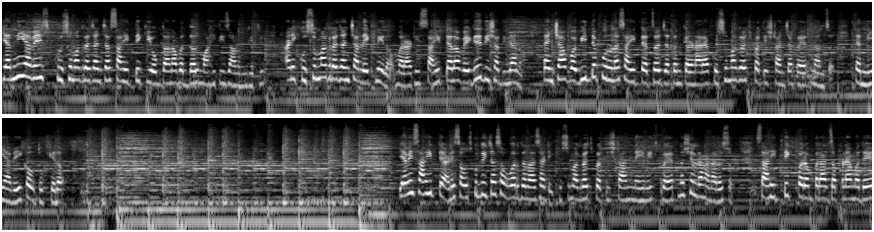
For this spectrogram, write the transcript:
यांनी यावेळी कुसुमाग्रजांच्या साहित्यिक योगदानाबद्दल माहिती जाणून घेतली आणि कुसुमाग्रजांच्या लेखणीनं मराठी साहित्याला वेगळी दिशा दिल्यानं त्यांच्या वैविध्यपूर्ण साहित्याचं जतन करणाऱ्या कुसुमाग्रज प्रतिष्ठानच्या प्रयत्नांचं त्यांनी यावेळी कौतुक केलं. यावेळी साहित्य आणि संस्कृतीच्या संवर्धनासाठी कुसुमाग्रज प्रतिष्ठान नेहमीच प्रयत्नशील राहणार असून साहित्यिक परंपरा जपण्यामध्ये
